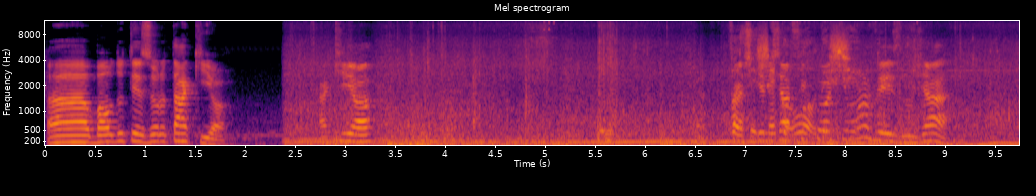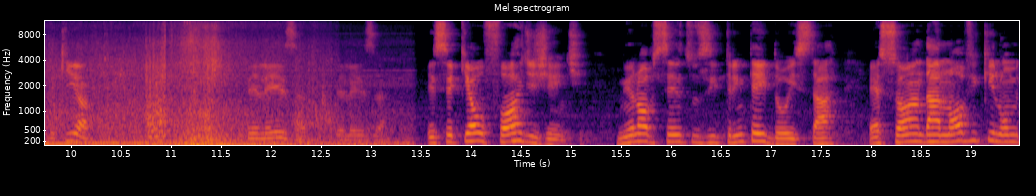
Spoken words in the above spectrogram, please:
Ah, o baú do tesouro tá aqui, ó. Aqui, ó. Acho Você que ele já ficou aqui uma vez, não já? Aqui, ó. Beleza, beleza. Esse aqui é o Ford, gente. 1932, tá? É só andar 9 km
